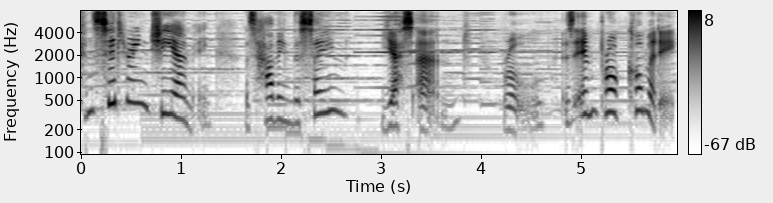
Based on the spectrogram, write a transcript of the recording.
Considering GMing as having the same yes and rule as improv comedy,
